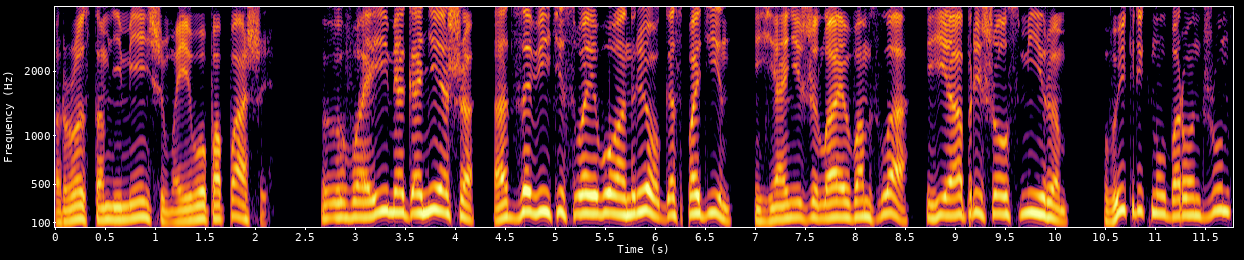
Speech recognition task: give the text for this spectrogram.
ростом не меньше моего папаши. «Во имя Ганеша, отзовите своего Анрё, господин! Я не желаю вам зла, я пришел с миром!» выкрикнул барон Джун,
